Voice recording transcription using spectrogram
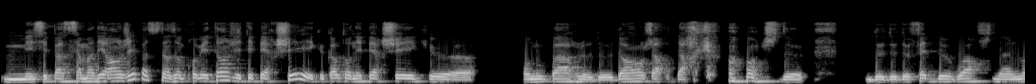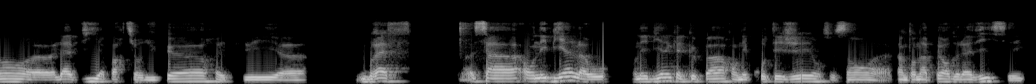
Mais c'est parce que ça m'a dérangé parce que dans un premier temps, j'étais perché et que quand on est perché et que on nous parle de d'ange, d'archange, de de, de, de fait de voir finalement la vie à partir du cœur et puis bref, ça, on est bien là-haut on est bien quelque part, on est protégé, on se sent, euh, quand on a peur de la vie, c'est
